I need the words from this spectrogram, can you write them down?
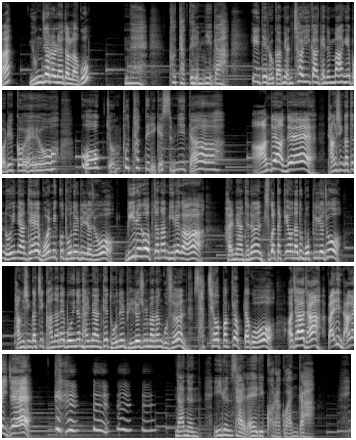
어? 융자를 해달라고? 네, 부탁드립니다. 이대로 가면 저희 가게는 망해버릴 거예요. 꼭 좀 부탁드리겠습니다. 안 돼, 안 돼. 당신 같은 노인네한테 뭘 믿고 돈을 빌려줘. 미래가 없잖아, 미래가. 할매한테는 죽었다 깨어나도 못 빌려줘. 당신같이 가난해 보이는 할매한테 돈을 빌려줄 만한 곳은 사채업밖에 없다고. 아, 자, 자, 빨리 나가 이제. 나는 일흔 살 에리코라고 한다.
